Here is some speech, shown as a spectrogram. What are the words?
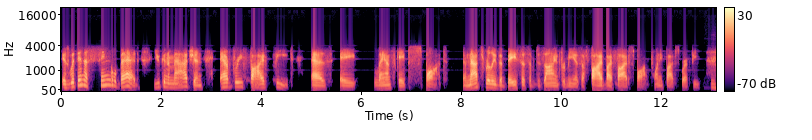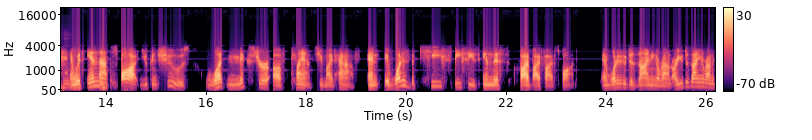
is within a single bed, you can imagine every five feet as a landscape spot. And that's really the basis of design for me as a five by five spot, 25 square feet. Mhm. And within that spot, you can choose what mixture of plants you might have. And it, what is the key species in this five by five spot? And what are you designing around? Are you designing around a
